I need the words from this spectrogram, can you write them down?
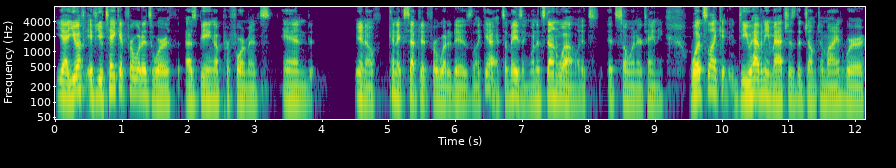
Yeah, you have if you take it for what it's worth as being a performance and you know can accept it for what it is like yeah it's amazing. When it's done well it's it's so entertaining. What's like do you have any matches that jump to mind where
